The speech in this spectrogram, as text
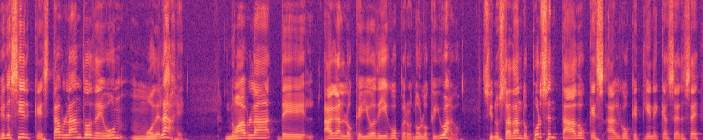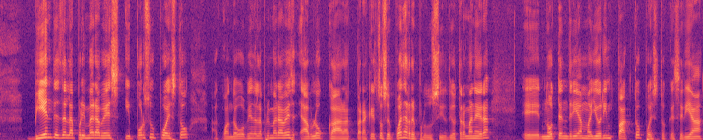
Es decir, que está hablando de un modelaje no habla de hagan lo que yo digo, pero no lo que yo hago, sino está dando por sentado que es algo que tiene que hacerse bien desde la primera vez y por supuesto, cuando hago bien de la primera vez, hablo para, para que esto se pueda reproducir. De otra manera, eh, no tendría mayor impacto, puesto que sería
